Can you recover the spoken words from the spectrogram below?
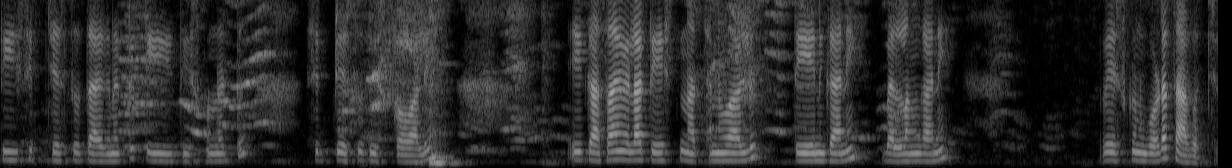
టీ సిప్ చేస్తూ తాగినట్టు టీ తీసుకున్నట్టు సిప్ చేస్తూ తీసుకోవాలి. ఈ కషాయం ఇలా టేస్ట్ నచ్చని వాళ్ళు తేనె కానీ బెల్లం కానీ వేసుకుని కూడా తాగొచ్చు.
